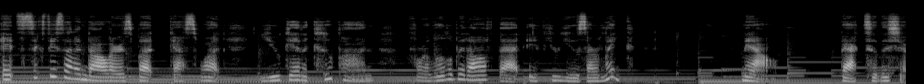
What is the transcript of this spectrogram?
It's $67, but guess what? You get a coupon for a little bit off that if you use our link. Now, back to the show.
